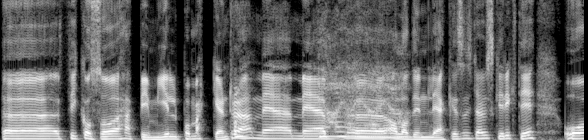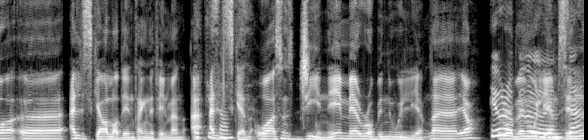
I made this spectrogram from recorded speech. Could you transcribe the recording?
Uh, fikk også Happy Meal på Mækkern, tror jeg, med, med Ja, uh, Aladdin-leke. hvis jeg husker riktig Og uh, elsker Aladdin-tegnefilmen. Jeg elsker den Og jeg syns Genie med Robin Williams ja, Jo, Robin, Robin Williams sin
